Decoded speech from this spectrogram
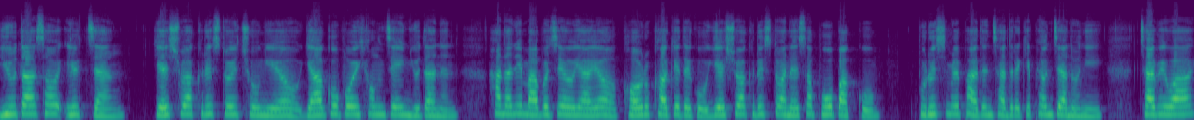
유다서 1장 예수와 그리스도의 종이요 야고보의 형제인 유다는 하나님 아버지에 의하여 거룩하게 되고 예수와 그리스도 안에서 보호받고 부르심을 받은 자들에게 편지하노니 자비와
